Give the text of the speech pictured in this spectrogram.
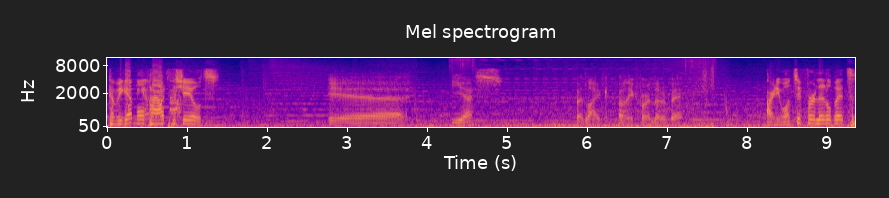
Can we get more power to the shields? Yeah. Yes. But like only for a little bit. I only want it for a little bit.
